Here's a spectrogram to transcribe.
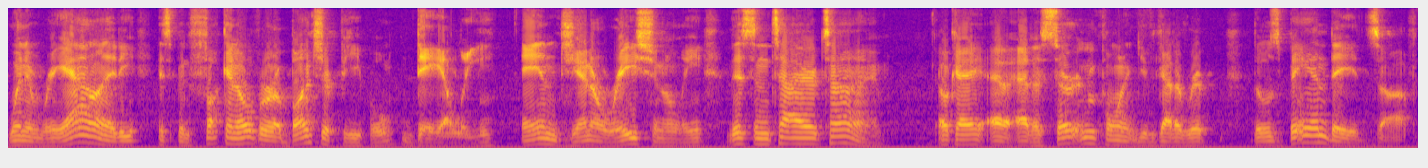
When in reality, it's been fucking over a bunch of people daily and generationally this entire time. Okay, at, at a certain point, you've got to rip those band aids off.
